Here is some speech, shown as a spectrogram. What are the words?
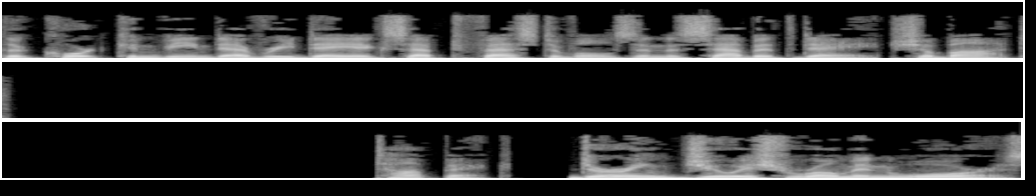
The court convened every day except festivals and the Sabbath day Shabbat. During Jewish–Roman wars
